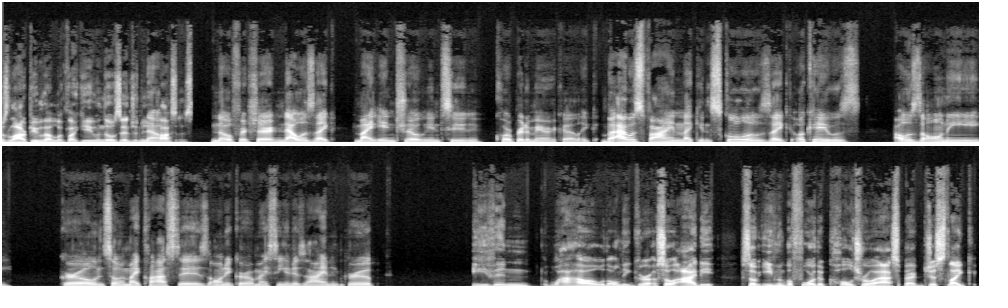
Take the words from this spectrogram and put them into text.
was a lot of people that looked like you in those engineering no, classes? No, for sure. And that was like my intro into corporate America. Like, but I was fine. Like in school, it was like okay, it was I was the only girl in some of my classes, the only girl in my senior design group. Even wow, the only girl. So I did. So even before the cultural aspect, just like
